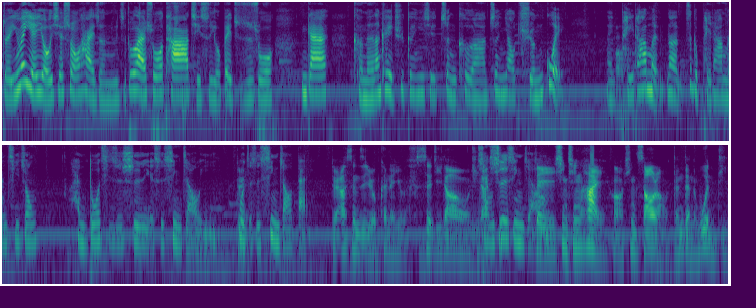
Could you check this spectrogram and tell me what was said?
对，因为也有一些受害者女子出来说，她其实有被指示说，应该可能呢可以去跟一些政客啊、政要、权贵。来陪他们，那这个陪他们，其中很多其实是也是性交易，或者是性招待。对啊，甚至有可能有涉及到其他强制性交，对性侵害啊、性骚扰等等的问题。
